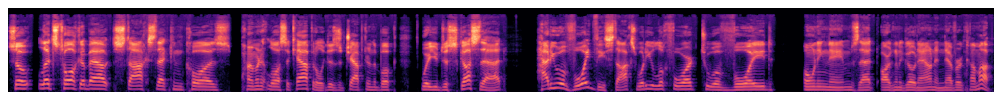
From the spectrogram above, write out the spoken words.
So let's talk about stocks that can cause permanent loss of capital. There's a chapter in the book where you discuss that. How do you avoid these stocks? What do you look for to avoid owning names that are going to go down and never come up?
